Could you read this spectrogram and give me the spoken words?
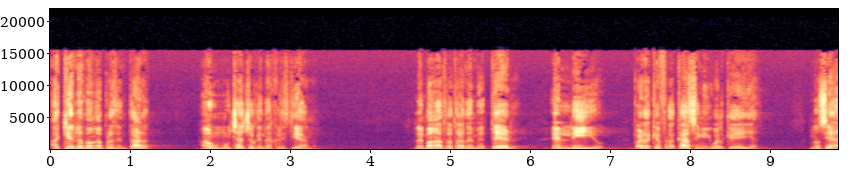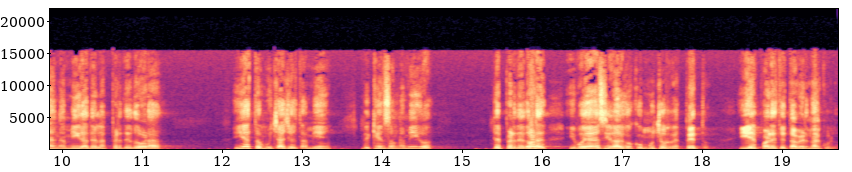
¿A quién les van a presentar a un muchacho que no es cristiano? Les van a tratar de meter en lío para que fracasen igual que ellas. No sean amigas de las perdedoras. Y estos muchachos también ¿De quién son amigos? De perdedores. Y voy a decir algo con mucho respeto, y es para este tabernáculo.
